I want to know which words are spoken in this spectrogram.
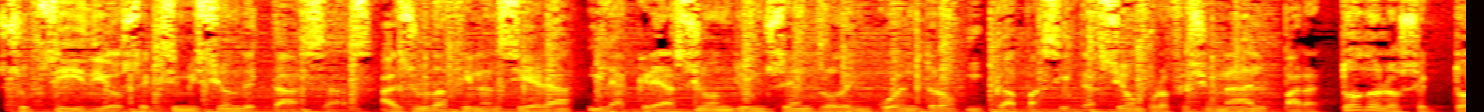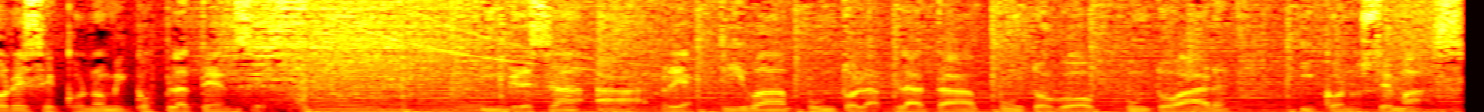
subsidios, exhibición de tasas, ayuda financiera y la creación de un centro de encuentro y capacitación profesional para todos los sectores económicos platenses. Ingresa a reactiva.laplata.gov.ar y conoce más.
